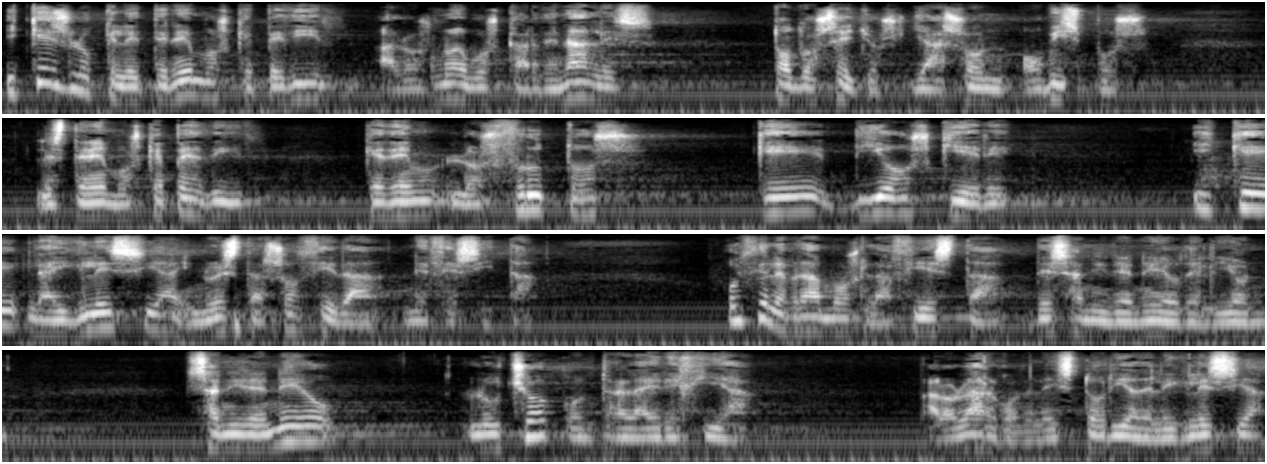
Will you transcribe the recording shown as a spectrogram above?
¿Y qué es lo que le tenemos que pedir a los nuevos cardenales? Todos ellos ya son obispos. Les tenemos que pedir que den los frutos que Dios quiere y que la Iglesia y nuestra sociedad necesita. Hoy celebramos la fiesta de San Ireneo de León. San Ireneo luchó contra la herejía, a lo largo de la historia de la Iglesia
